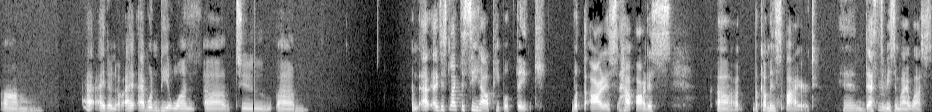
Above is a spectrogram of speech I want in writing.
Um, I, I, don't know. I, I, wouldn't be a one uh, to. Um, I, I, just like to see how people think, what the artists, how artists uh, become inspired, and that's the mm. reason why I watch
